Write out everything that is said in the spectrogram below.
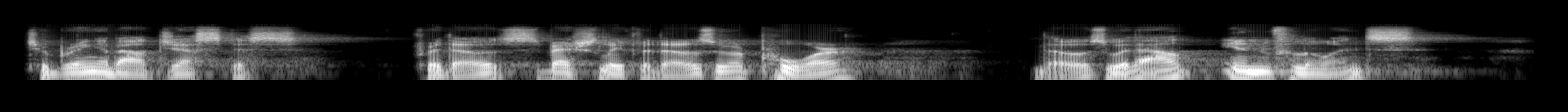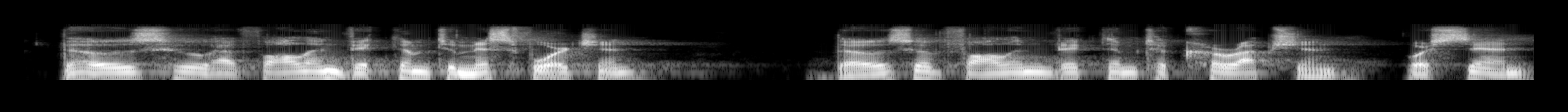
to bring about justice for those, especially for those who are poor those without influence, those who have fallen victim to misfortune, those who have fallen victim to corruption or sin.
